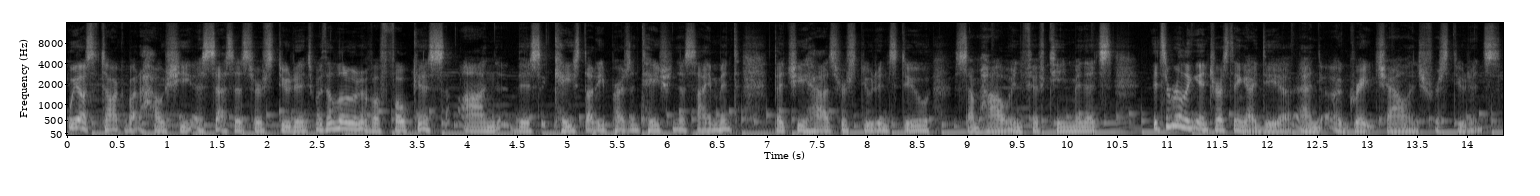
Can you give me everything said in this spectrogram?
We also talk about how she assesses her students with a little bit of a focus on this case study presentation assignment that she has her students do somehow in 15 minutes. It's a really interesting idea and a great challenge for students.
